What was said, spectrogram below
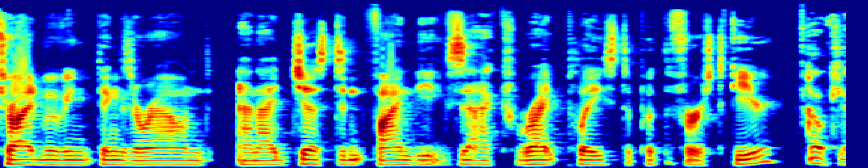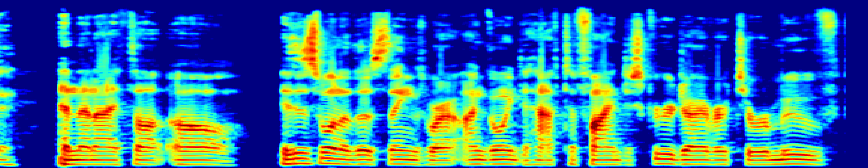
tried moving things around and I just didn't find the exact right place to put the first gear. Okay. And then I thought, oh, is this one of those things where I'm going to have to find a screwdriver to remove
